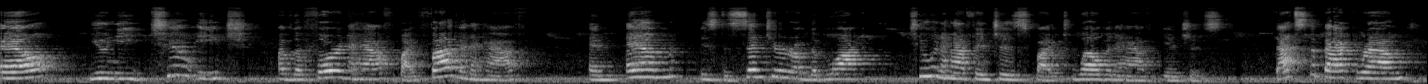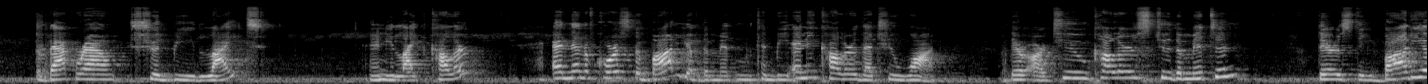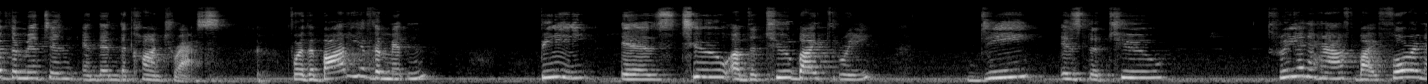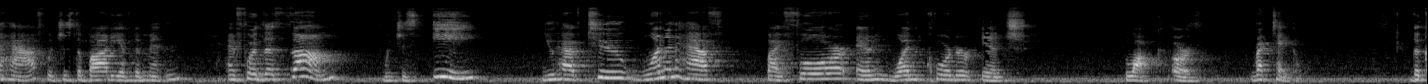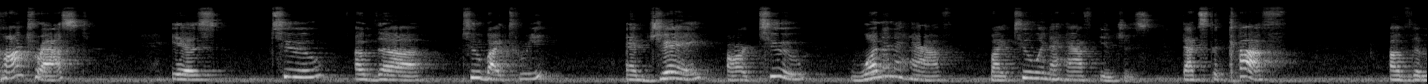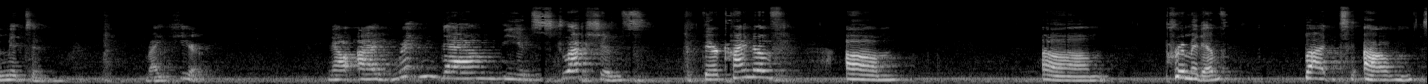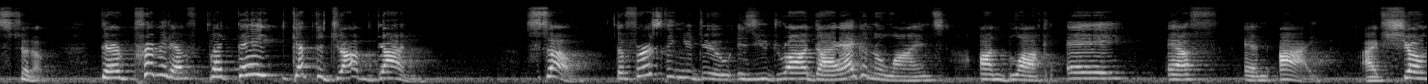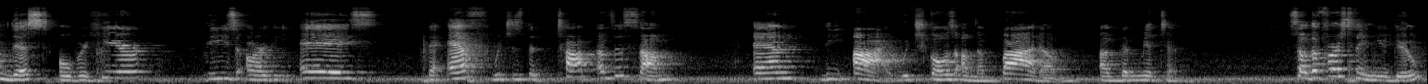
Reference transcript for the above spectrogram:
L, you need two each of the four and a half by five and a half. And M is the center of the block, two and a half inches by 12 and a half inches. That's the background. The background should be light, any light color. And then of course the body of the mitten can be any color that you want. There are two colors to the mitten. There's the body of the mitten and then the contrast. For the body of the mitten, B is two of the two by three. D is the two, three and a half by four and a half, which is the body of the mitten. And for the thumb, which is E, you have two one and a half by four and one quarter inch block or rectangle. The contrast is two of the two by three and J are two one and a half by two and a half inches. That's the cuff of the mitten right here. Now I've written down the instructions. They're kind of um, um, primitive, but um, shut up. They're primitive, but they get the job done. So the first thing you do is you draw diagonal lines on block A, F, and I. I've shown this over here. These are the A's, the F, which is the top of the thumb, and the I, which goes on the bottom of the mitten. So the first thing you do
